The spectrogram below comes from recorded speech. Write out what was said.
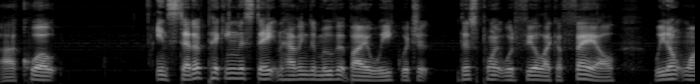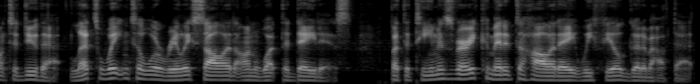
Uh, quote, instead of picking this date and having to move it by a week, which at this point would feel like a fail, we don't want to do that. Let's wait until we're really solid on what the date is. But the team is very committed to holiday. We feel good about that,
